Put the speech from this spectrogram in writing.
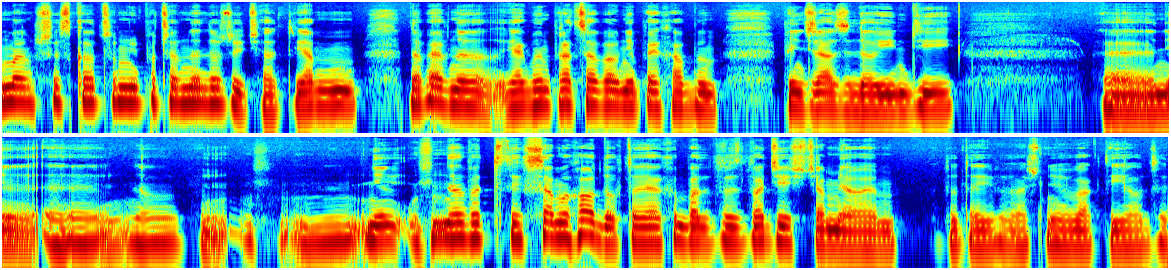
mam wszystko, co mi potrzebne do życia. Ja bym, na pewno, jakbym pracował, nie pojechałbym pięć razy do Indii. E, nie, e, no, nie, nawet tych samochodów to ja chyba z 20 miałem tutaj właśnie w Bhakti Jodze.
